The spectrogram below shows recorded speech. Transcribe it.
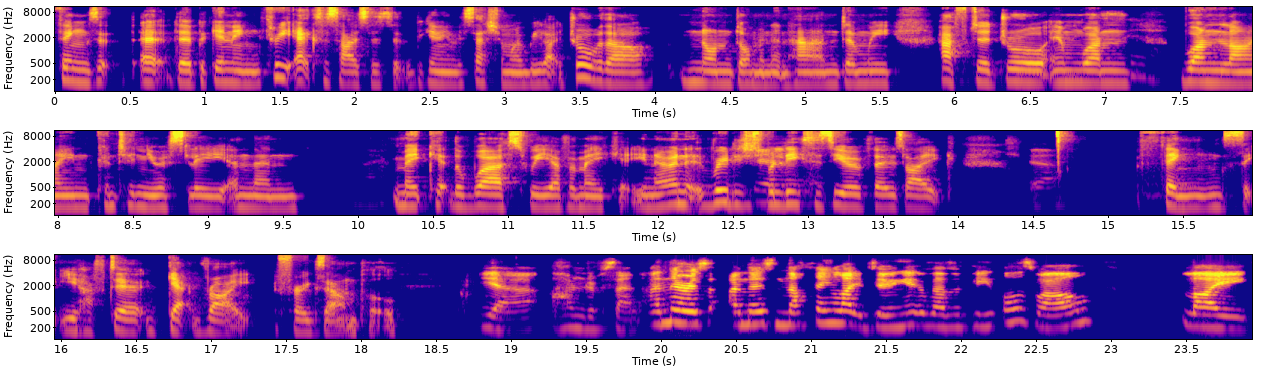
things at, at the beginning three exercises at the beginning of the session where we like draw with our non-dominant hand and we have to draw in one yeah. one line continuously and then make it the worst we ever make it you know and it really just Yeah, yeah. releases you of those like Yeah. Things that you have to get right for example Yeah, hundred percent. And there is and there's nothing like doing it with other people as well. Like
